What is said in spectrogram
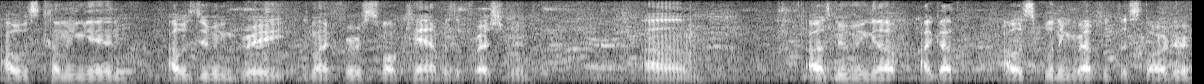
I was coming in. I was doing great. It was my first fall camp as a freshman. Um, I was moving up. I got. I was splitting reps with the starter,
